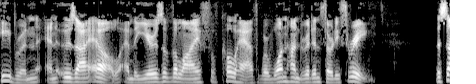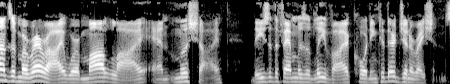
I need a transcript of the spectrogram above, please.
Hebron, and Uzziel, and the years of the life of Kohath were 133. The sons of Merari were Mahli and Mushi. These are the families of Levi according to their generations.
